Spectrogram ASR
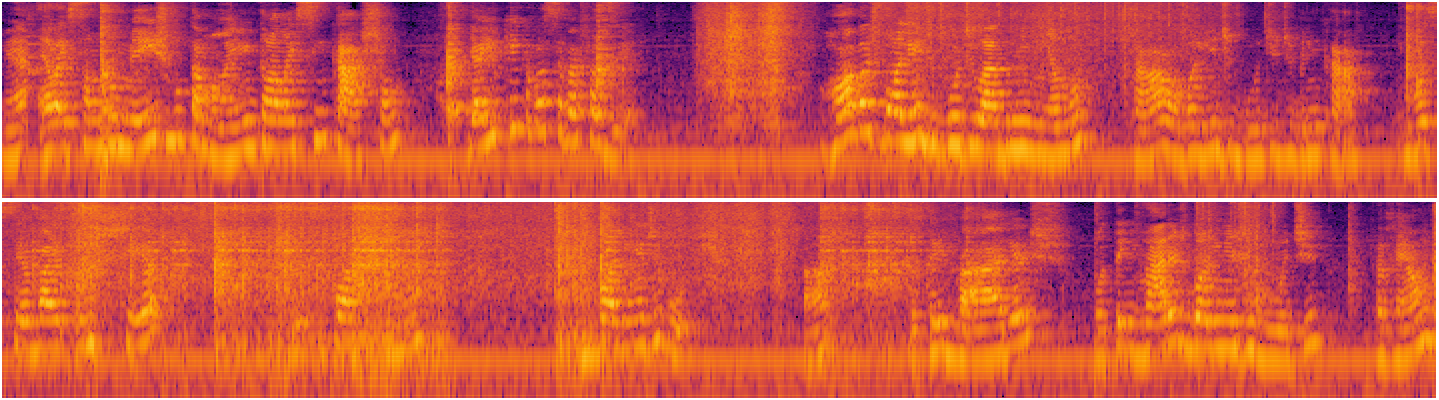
Né? Elas são do mesmo tamanho, então elas se encaixam. E aí o que, que você vai fazer? Rouba as bolinhas de gude lá do menino, tá? Bolinha de gude de brincar. Você vai encher esse potinho de bolinha de gude? Botei várias. Botei várias bolinhas de gude. Tá vendo?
